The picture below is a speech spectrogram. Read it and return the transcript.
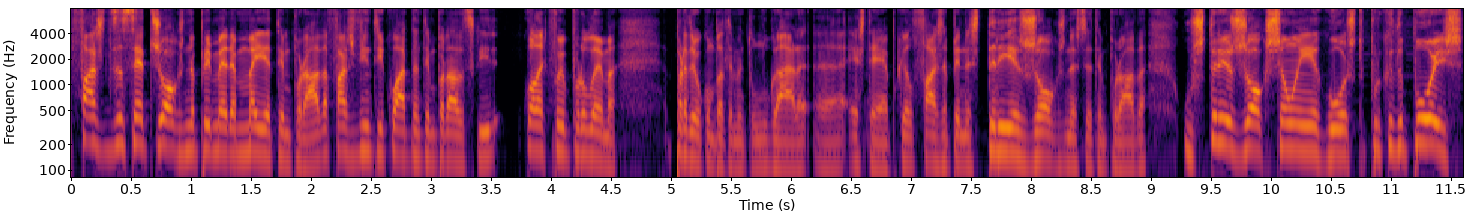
faz 17 jogos na primeira meia temporada, faz 24 na temporada a seguir. Qual é que foi o problema? Perdeu completamente o lugar uh, esta época. Ele faz apenas 3 jogos nesta temporada. Os 3 jogos são em agosto, porque depois,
